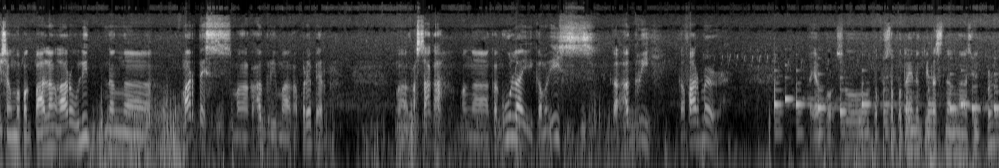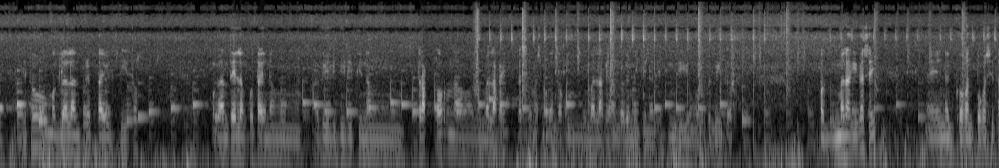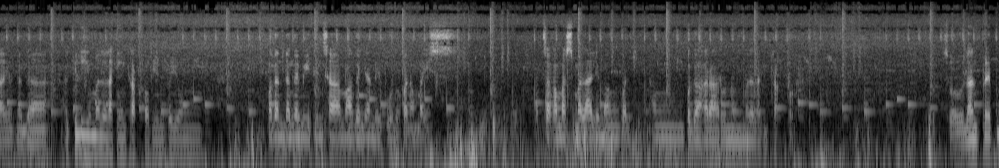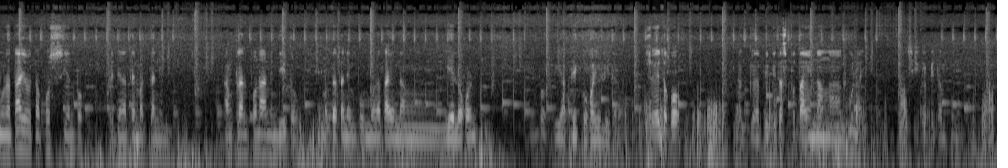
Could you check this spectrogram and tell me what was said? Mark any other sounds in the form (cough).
Isang mapagpalang araw ulit ng ah, Martes, mga ka-agri, mga ka-prepper, mga kasaka, mga kagulay, kamais, ka-agri, ka-farmer. Ayan po, so tapos na po tayo nagpitas ng ah, sweet pearl. Ito, maglaland prep tayo dito. Magantay lang po tayo ng availability ng tractor na malaki kasi mas maganda kung yung malaki ang gagamitin natin, hindi yung rotavator. Pag malaki kasi, eh nagkukan po kasi tayo. Nag ah, actually yung malalaking tractor yun po yung magandang gamitin sa mga ganyan. May puno pa ng mais. At saka mas malalim ang ang pag-aararo ng malalaking tractor. So land prep muna tayo. Tapos yan po. Pwede na tayo magtanim. Ang plan po namin dito magtatanim po muna tayo ng yellow corn. Yun po. I-update ko kayo later. So ito po. Nagpipitas po tayo ng ah, gulay si Kapitan Pong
